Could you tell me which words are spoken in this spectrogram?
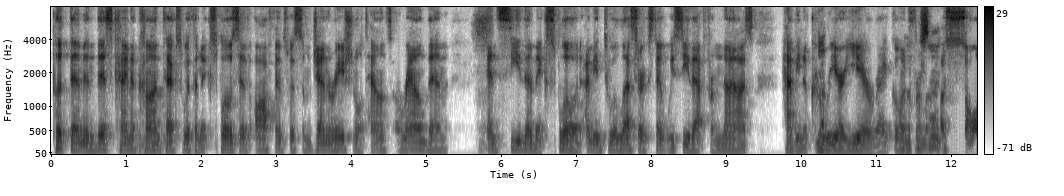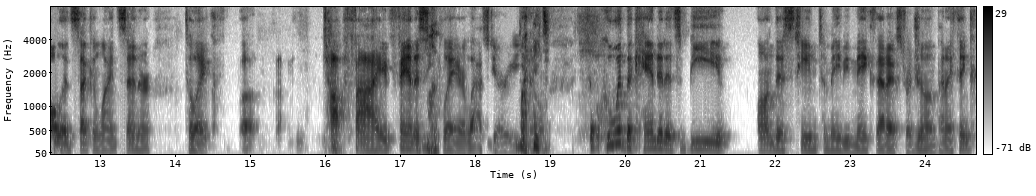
put them in this kind of mm-hmm. context with an explosive offense with some generational talents around them and see them explode. I mean, to a lesser extent, we see that from Nas having a career yep. year, right? Going 100%. from a, a, solid second line center to like uh, top five fantasy player last year. You right. know, so who would the candidates be on this team to maybe make that extra jump? And I think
